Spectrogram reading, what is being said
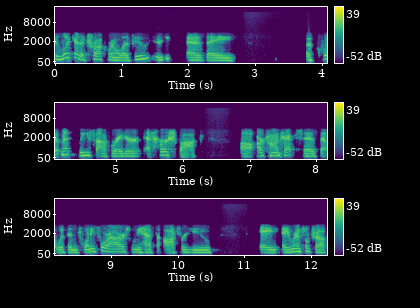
if you look at a truck rental, if you as a equipment lease operator at Hirschbach, uh, our contract says that within 24 hours, we have to offer you a, a rental truck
